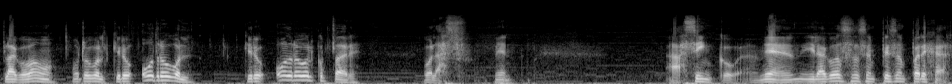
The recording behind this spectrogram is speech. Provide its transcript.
Flaco, vamos. Otro gol. Quiero otro gol. Quiero otro gol, compadre. Golazo. Bien. A 5, bien. Y la cosa se empieza a emparejar.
